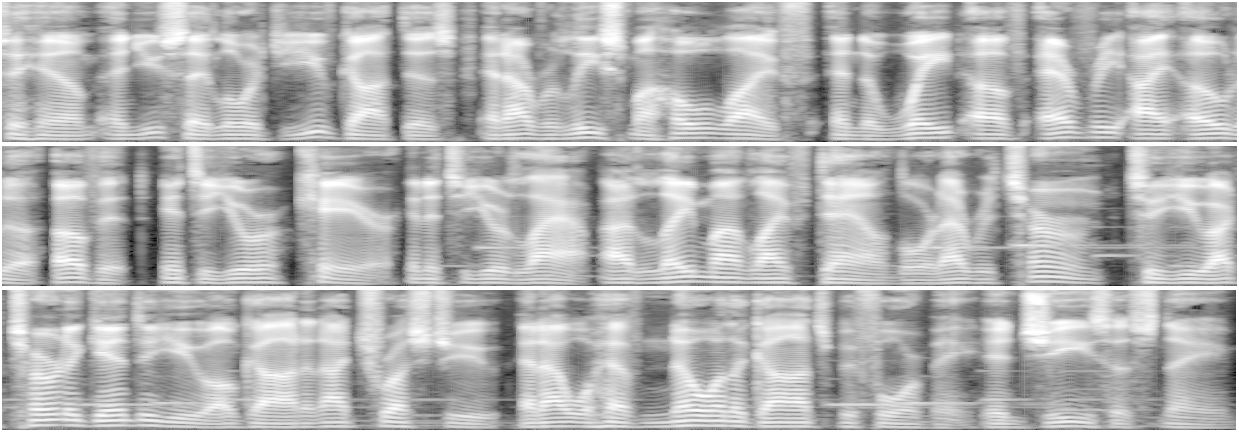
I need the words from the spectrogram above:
to Him and you say, Lord, you've got this, and I release my whole life and the weight of every iota of it into your care and into your lap. I lay my life down, Lord. I return to you. I turn again to you, O God, and I trust you, and I will have no other gods before me. In Jesus' name,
